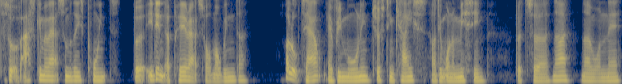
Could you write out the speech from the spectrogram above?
to sort of ask him about some of these points, but he didn't appear outside my window. I looked out every morning just in case I didn't want to miss him, but uh, no, no one there.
